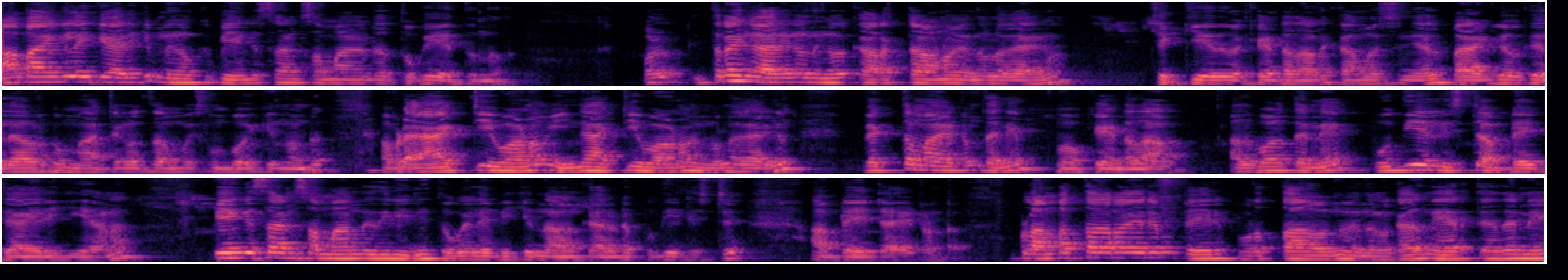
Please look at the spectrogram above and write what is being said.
ആ ബാങ്കിലേക്കായിരിക്കും നിങ്ങൾക്ക് പി എം കിസാൻ സമ്മാനയുടെ തുക എത്തുന്നത്. അപ്പോൾ ഇത്രയും കാര്യങ്ങൾ നിങ്ങൾ കറക്റ്റ് ആണോ എന്നുള്ള കാര്യങ്ങൾ ചെക്ക് ചെയ്ത് വെക്കേണ്ടതാണ്. കാരണം വെച്ച് കഴിഞ്ഞാൽ ബാങ്കുകൾക്ക് എല്ലാവർക്കും മാറ്റങ്ങൾ സംഭവിക്കുന്നുണ്ട്. അവിടെ ആക്റ്റീവ് ആണോ ഇൻആക്റ്റീവ് ആണോ എന്നുള്ള കാര്യങ്ങൾ വ്യക്തമായിട്ടും തന്നെ നോക്കേണ്ടതാണ്. അതുപോലെ തന്നെ പുതിയ ലിസ്റ്റ് അപ്ഡേറ്റ് ആയിരിക്കുകയാണ്. പി എം കിസാൻ സമ്മാൻ നിധിയിൽ ഇനി തുക ലഭിക്കുന്ന ആൾക്കാരുടെ പുതിയ ലിസ്റ്റ് അപ്ഡേറ്റ് ആയിട്ടുണ്ട്. അപ്പോൾ അമ്പത്താറായിരം പേര് പുറത്താകുന്നു എന്നുള്ളത് അത് നേരത്തെ തന്നെ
